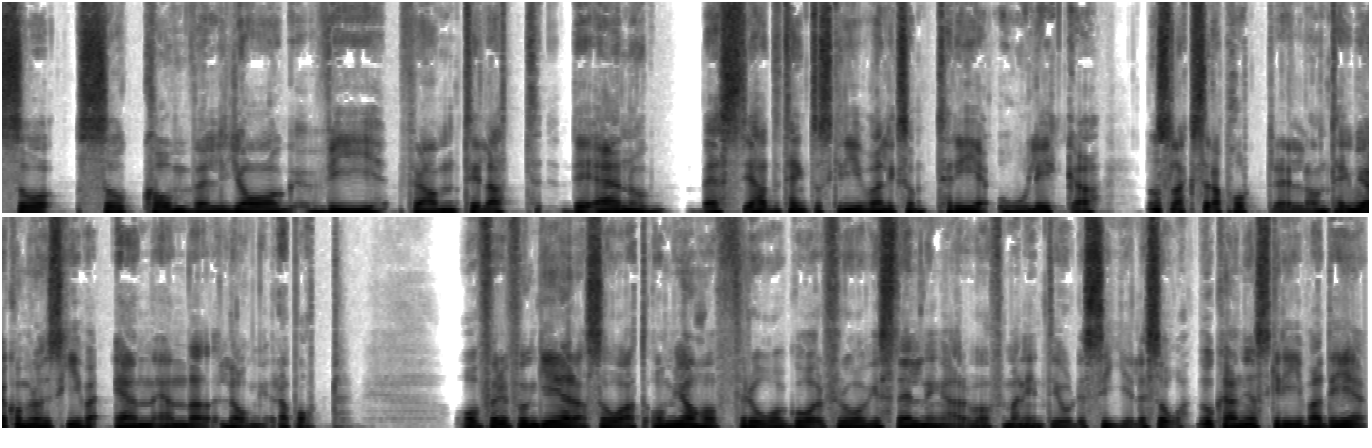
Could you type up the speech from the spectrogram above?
så, så kom väl jag, vi, fram till att det är nog bäst. Jag hade tänkt att skriva liksom tre olika, någon slags rapporter eller någonting, men jag kommer att skriva en enda lång rapport. Och för det fungerar så att om jag har frågor, frågeställningar varför man inte gjorde si eller så, då kan jag skriva det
